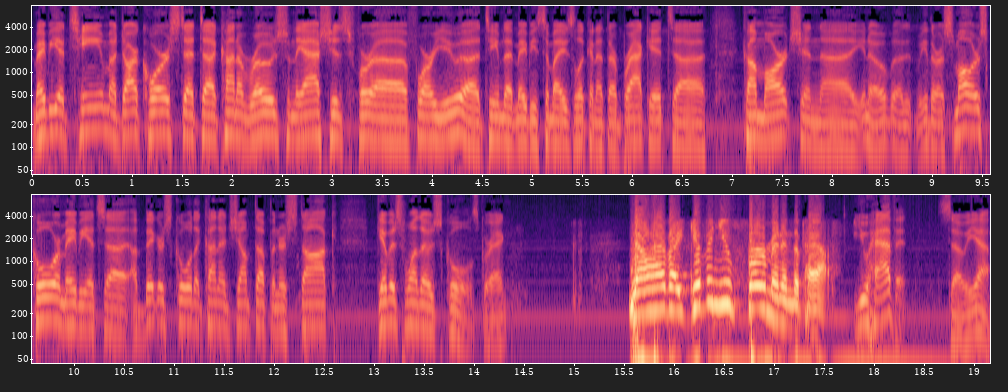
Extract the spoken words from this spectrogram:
maybe a team, a dark horse that uh, kind of rose from the ashes for uh, for you, a team that maybe somebody's looking at their bracket uh, come March, and uh, you know, either a smaller school or maybe it's a, a bigger school that kind of jumped up in their stock. Give us one of those schools, Greg. Now, have I given you Furman in the past? You haven't. So yeah.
